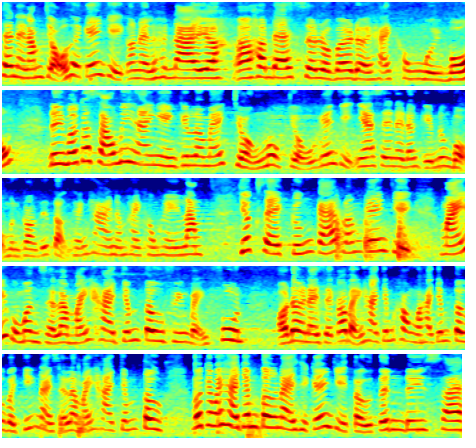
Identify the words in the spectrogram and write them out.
Xe này 5 chỗ thôi các anh chị. Con này là Hyundai uh, Honda CRV đời 2014 Đi mới có 62.000 km chuẩn một chủ. Các anh chị nha Xe này đăng kiểm đường bộ mình còn tới tận tháng 2 năm 2025 Chất xe cứng cáp lắm các anh chị. Máy của mình sẽ là máy 2.4 phiên bản full. Ở đời này sẽ có bản 2.0 và 2.4 và chiếc này sẽ là máy 2.4 Với cái máy 2.4 này thì các anh chị tự tin đi xa,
